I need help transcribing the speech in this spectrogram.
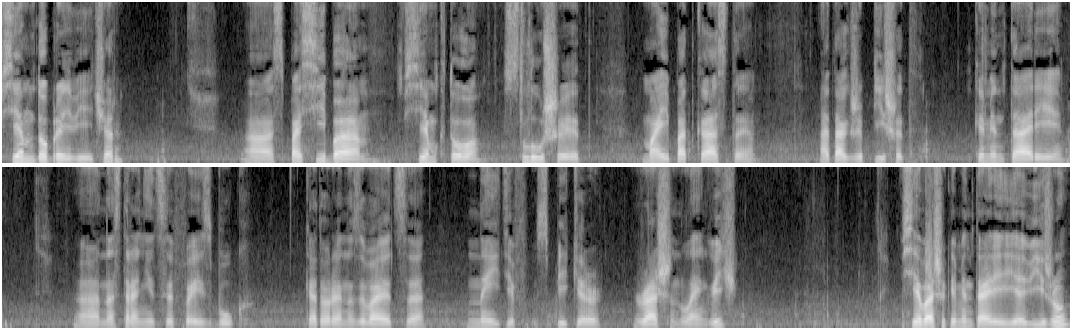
Всем добрый вечер. А, Спасибо всем, кто слушает мои подкасты, а также пишет комментарии а, на странице Facebook, которая называется Native Speaker Russian Language. Все ваши комментарии я вижу,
